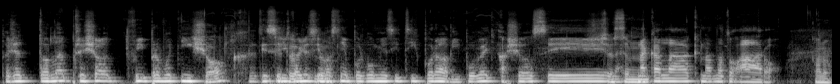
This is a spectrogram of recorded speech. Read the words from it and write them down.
Takže tohle přišel tvůj prvotní šok. Ty si říkal, to, že jsi vlastně po dvou měsících podal výpověď a šel si na, jsem... na Karlák na, na to Áro. Ano.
